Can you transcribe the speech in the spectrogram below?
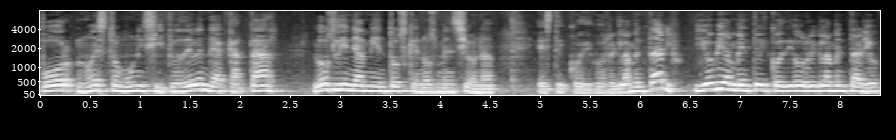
por nuestro municipio deben de acatar los lineamientos que nos menciona este código reglamentario. Y obviamente el código reglamentario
